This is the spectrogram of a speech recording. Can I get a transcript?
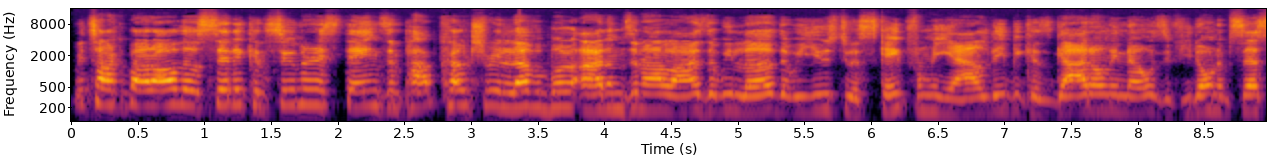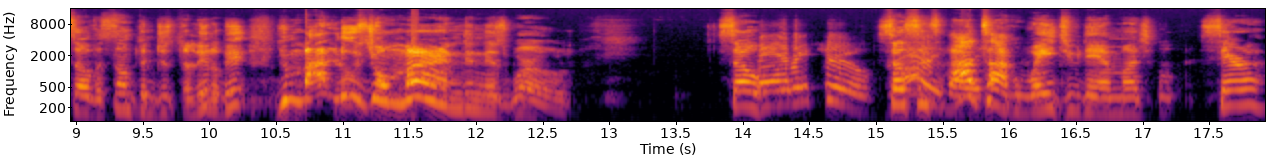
we talk about all those silly consumerist things and pop culture lovable items in our lives that we love that we use to escape from reality because God only knows if you don't obsess over something just a little bit, you might lose your mind in this world. So Very true. so Very, since I talk way too damn much, Sarah,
